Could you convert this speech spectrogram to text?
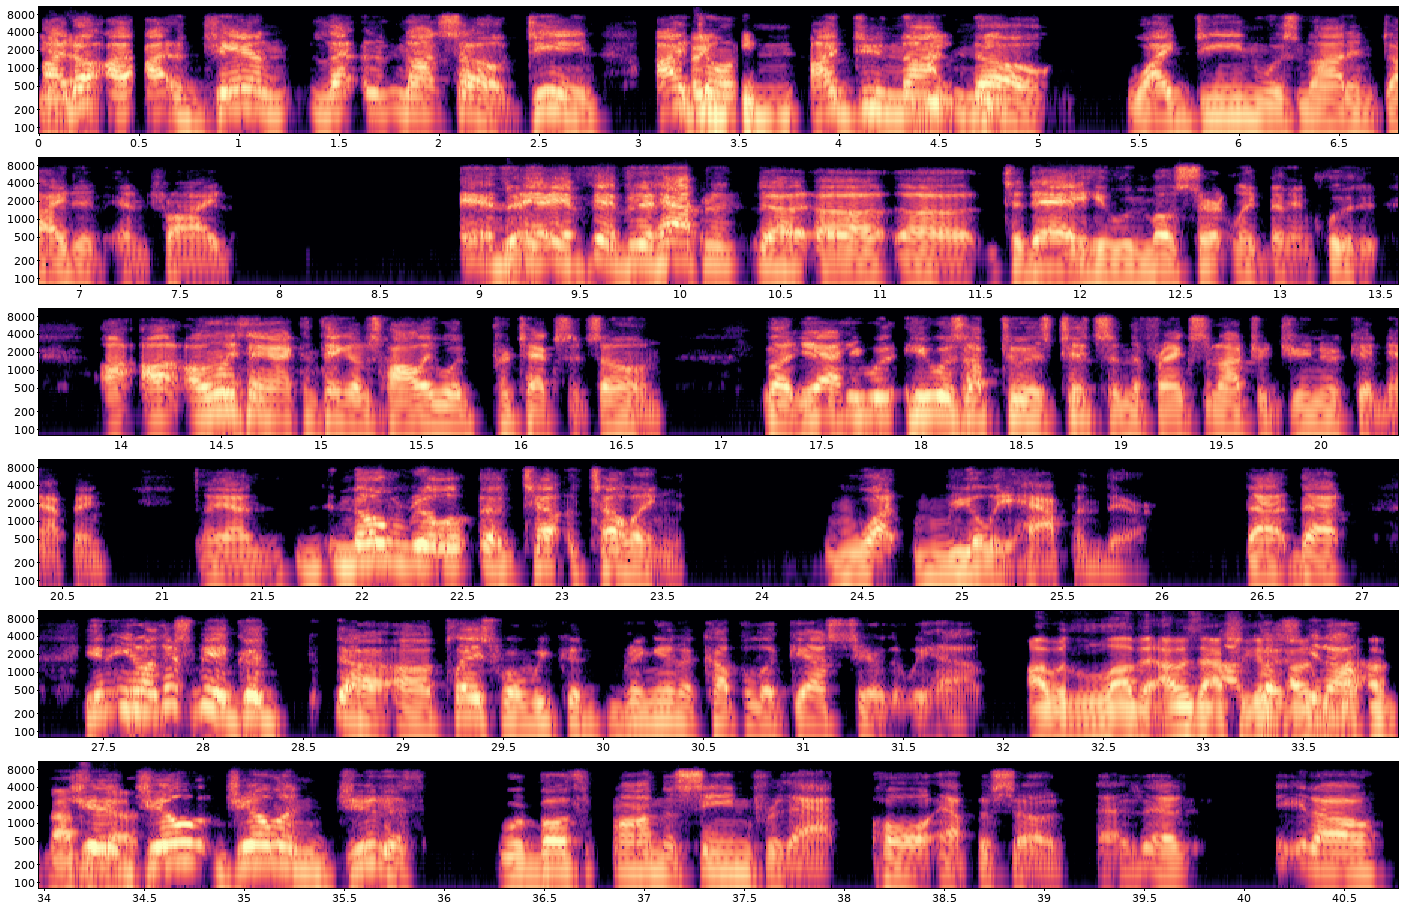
I know? don't. I, I, Jan, not so. Dean, I oh, don't. I do not know why Dean was not indicted and tried. And if, if it happened uh, uh, uh, today, he would most certainly been included. Uh, uh, only thing I can think of is Hollywood protects its own. But yeah, he was he was up to his tits in the Frank Sinatra Jr. kidnapping, and no real uh, telling what really happened there. That that you, you know this would be a good place where we could bring in a couple of guests here that we have. I would love it. I was actually going to you know, Jill, Jill, Jill, and Judith were both on the scene for that whole episode. Uh, uh, you know,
